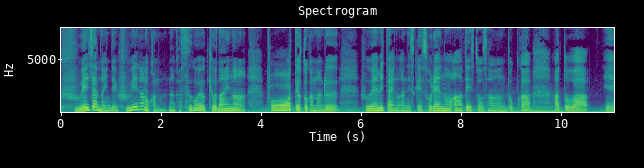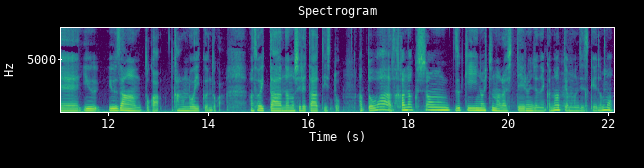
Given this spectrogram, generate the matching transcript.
笛じゃないんだよ。笛なのかな？なんかすごい巨大な、ポーって音が鳴る笛みたいのがあるんですけど、それのアーティストさんとか、あとは、えー、ユ、ユザーンとか、カンロイ君とか、まあ、そういった名の知れたアーティスト。あとはサカナクション好きの人なら知っているんじゃないかなって思うんですけれども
